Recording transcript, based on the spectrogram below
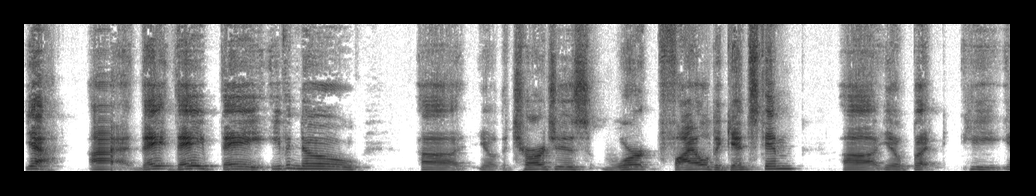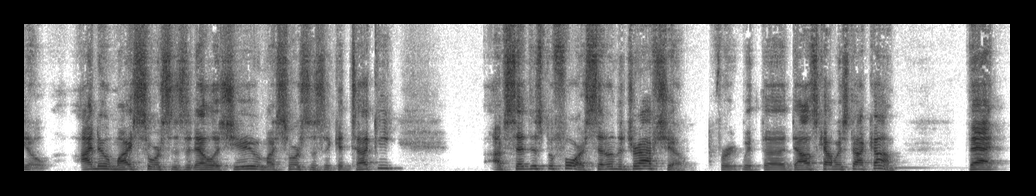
yeah, they they they even though uh, you know the charges weren't filed against him, uh, you know, but he, you know, I know my sources at LSU and my sources at Kentucky. I've said this before. I said on the draft show for with uh, DallasCowboys.com that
